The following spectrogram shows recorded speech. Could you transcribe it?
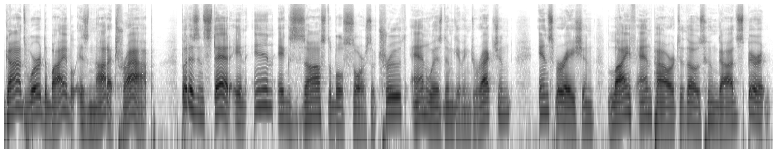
God's Word, the Bible, is not a trap, but is instead an inexhaustible source of truth and wisdom, giving direction, inspiration, life, and power to those whom God's Spirit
